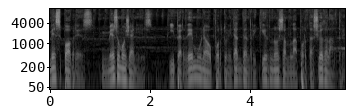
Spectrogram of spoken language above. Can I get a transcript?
més pobres, més homogenis i perdem una oportunitat d'enriquir-nos amb l'aportació de l'altre.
